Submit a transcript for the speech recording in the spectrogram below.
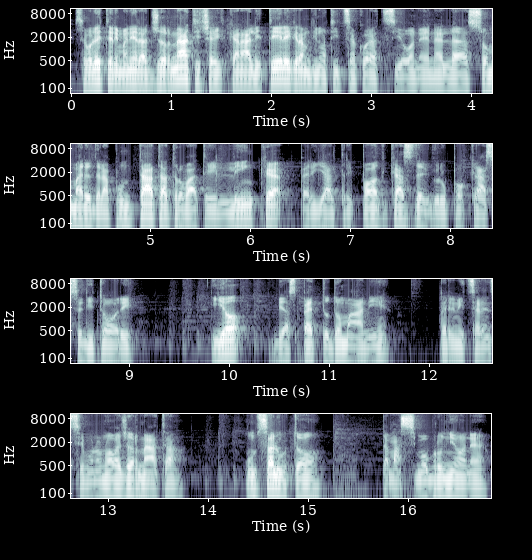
Se volete rimanere aggiornati c'è il canale Telegram di Notizia Colazione. Nel sommario della puntata trovate il link per gli altri podcast del gruppo Classe Editori. Io vi aspetto domani per iniziare insieme una nuova giornata. Un saluto da Massimo Brugnone.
